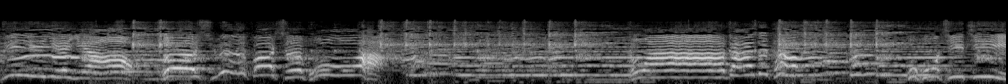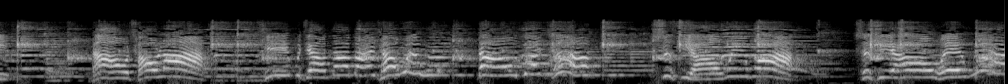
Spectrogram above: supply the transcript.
你也要和学法吃苦啊！抓干的他哭哭啼啼闹吵啦，岂不叫那满朝文武倒断肠？是小为王，是小为王。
